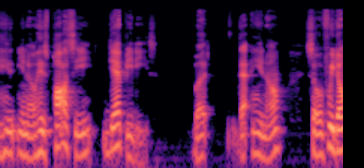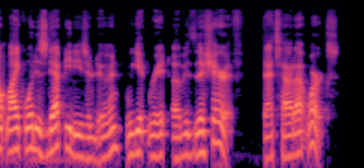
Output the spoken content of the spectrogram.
you know, his posse deputies. But that, you know, so if we don't like what his deputies are doing, we get rid of the sheriff. That's how that works.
